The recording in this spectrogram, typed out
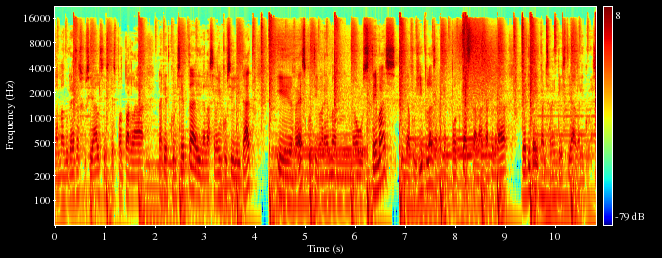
la maduresa social, si és que es pot parlar d'aquest concepte i de la seva impossibilitat. I res, continuarem amb nous temes indefugibles en aquest podcast de la Càtedra d'Ètica i Pensament Cristià de l'IQS.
